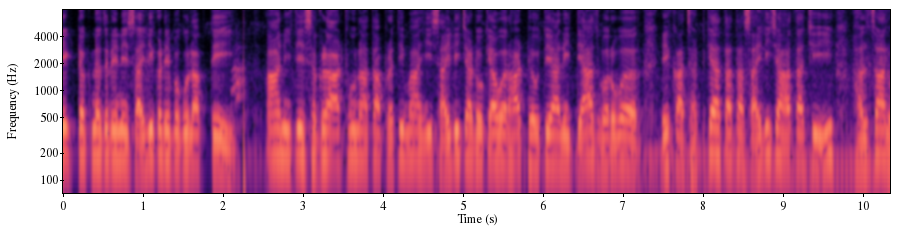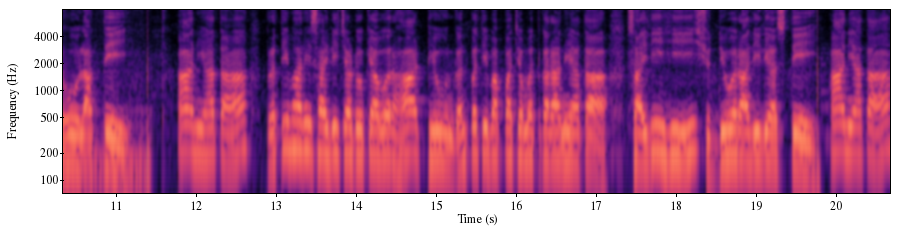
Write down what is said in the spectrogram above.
एकटक नजरेने सायलीकडे बघू लागते. आणि ते सगळं आठवून आता प्रतिमा ही सायलीच्या डोक्यावर हात ठेवते आणि त्याचबरोबर एका झटक्यात आता सायलीच्या हाताची हालचाल होऊ लागते. आणि आता प्रतिमाने सायलीच्या डोक्यावर हात ठेवून गणपती बाप्पा चमत्काराने आता सायली ही शुद्धीवर आलेली असते. आणि आता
